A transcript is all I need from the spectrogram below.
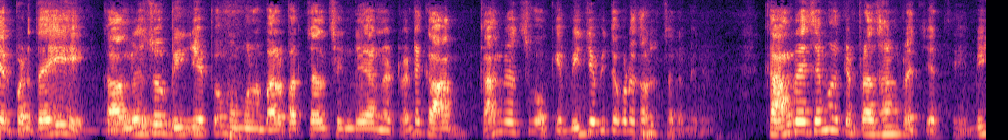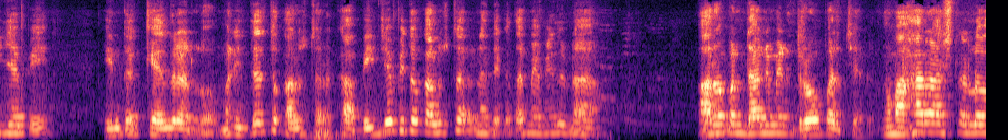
ఏర్పడతాయి కాంగ్రెస్ బీజేపీ మమ్మల్ని బలపరచాల్సిందే అన్నట్టు. అంటే కా కాంగ్రెస్ ఓకే బీజేపీతో కూడా కలుస్తారా మీరు? కాంగ్రెస్ ఏమో ఇక్కడ ప్రధాన ప్రత్యర్థి బీజేపీ ఇంత కేంద్రంలో. మరి ఇద్దరితో కలుస్తారు? బీజేపీతో కలుస్తారనేదే కదా మీ మీద ఆరోపణ దాన్ని మీరు ధ్రువపరిచారు. మహారాష్ట్రలో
